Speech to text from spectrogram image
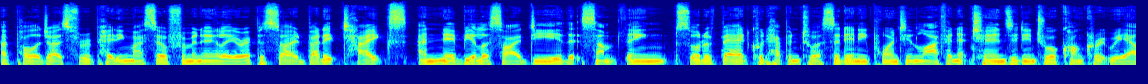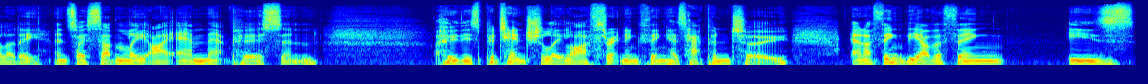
apologise for repeating myself from an earlier episode, but it takes a nebulous idea that something sort of bad could happen to us at any point in life and it turns it into a concrete reality. And so suddenly I am that person who this potentially life threatening thing has happened to. And I think the other thing is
